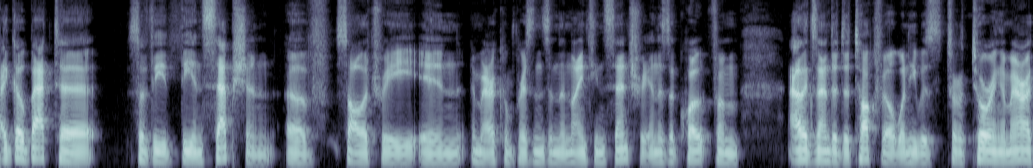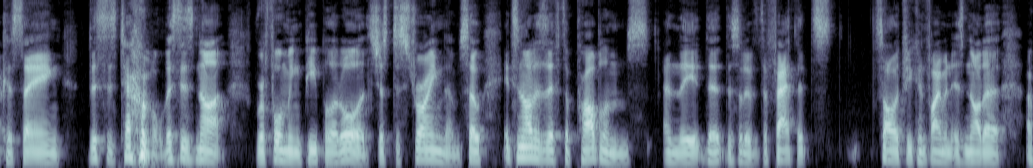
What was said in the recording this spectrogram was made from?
I go back to sort of the the inception of solitary in American prisons in the 19th century, and there's a quote from Alexander de Tocqueville when he was sort of touring America saying, "This is terrible. This is not reforming people at all. It's just destroying them." So it's not as if the problems and the the, the sort of the fact that solitary confinement is not a, a,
